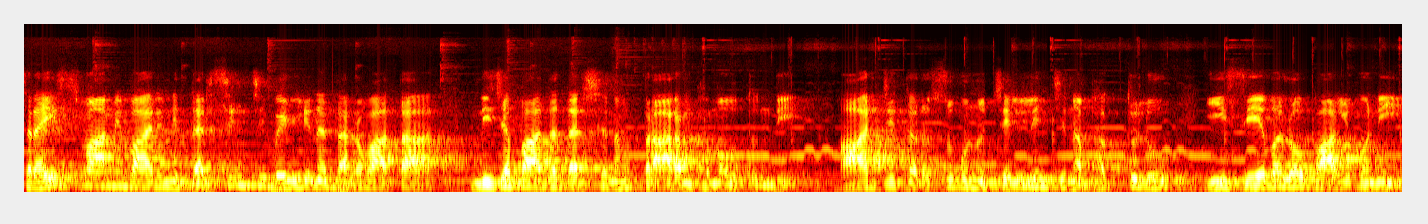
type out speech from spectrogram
శ్రైస్వామి వారిని దర్శించి వెళ్ళిన తర్వాత నిజపాద దర్శనం ప్రారంభమవుతుంది. ఆర్జిత రుసుమును చెల్లించిన భక్తులు ఈ సేవలో పాల్గొని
